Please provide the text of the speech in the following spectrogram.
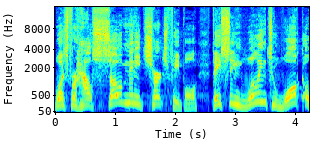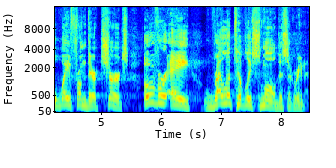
was for how so many church people they seem willing to walk away from their church over a relatively small disagreement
